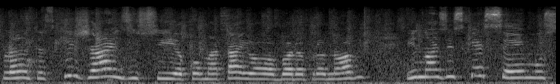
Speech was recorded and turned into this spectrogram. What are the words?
plantas que já existia, como a taioba, a pronove, e nós esquecemos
